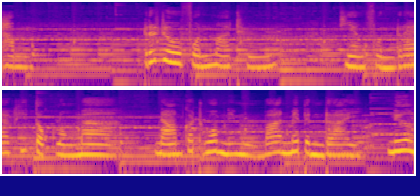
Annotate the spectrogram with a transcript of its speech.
ทำฤดูฝนมาถึง เพียงฝนแรกที่ตกลงมา น้ำก็ท่วมในหมู่บ้านไม่เป็นไร เนื่อง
